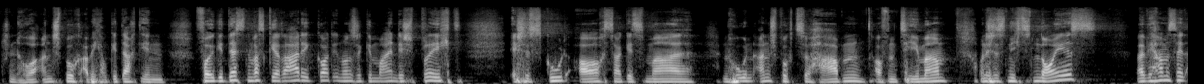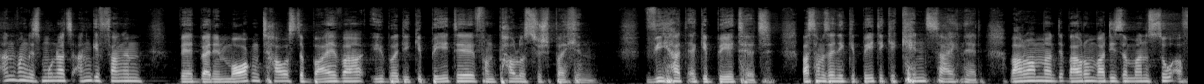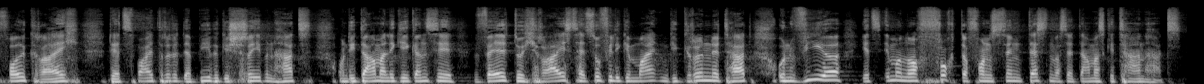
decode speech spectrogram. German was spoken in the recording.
Ein hoher Anspruch, aber ich habe gedacht, in Folge dessen, was gerade Gott in unserer Gemeinde spricht, ist es gut auch, sage ich mal, einen hohen Anspruch zu haben auf ein Thema. Und es ist nichts Neues, weil wir haben seit Anfang des Monats angefangen, wer bei den Morgentaus dabei war, über die Gebete von Paulus zu sprechen. Wie hat er gebetet? Was haben seine Gebete gekennzeichnet? Warum, warum war dieser Mann so erfolgreich, der zwei Drittel der Bibel geschrieben hat und die damalige ganze Welt durchreist hat, so viele Gemeinden gegründet hat und wir jetzt immer noch Frucht davon sind, dessen, was er damals getan hat?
